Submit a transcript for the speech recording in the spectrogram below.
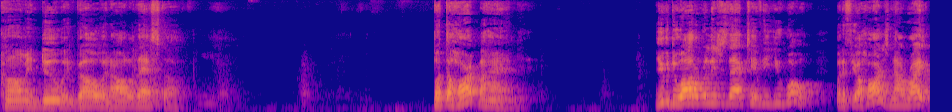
come and do and go and all of that stuff. But the heart behind it. You can do all the religious activity you want, but if your heart is not right,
